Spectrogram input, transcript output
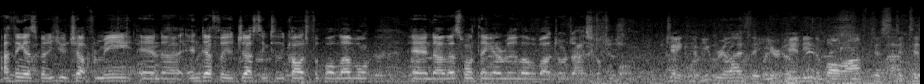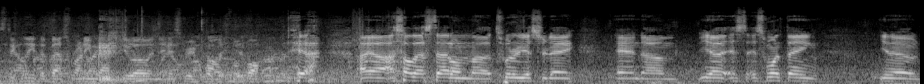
I think that's been a huge help for me, and uh, and definitely adjusting to the college football level, and uh, that's one thing I really love about Georgia high school football. Jake, have you realized that you're handing the ball off to statistically the best running back duo in the history of college football? Yeah, I, uh, I saw that stat on uh, Twitter yesterday, and um, you know, it's, it's one thing, you know,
